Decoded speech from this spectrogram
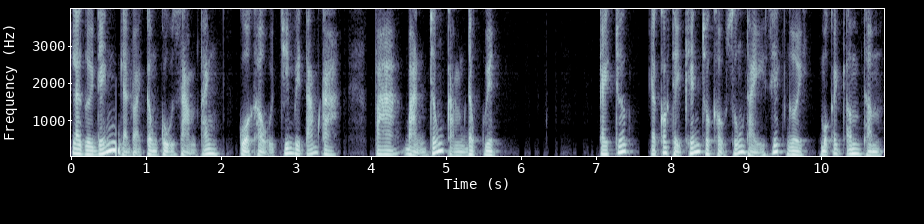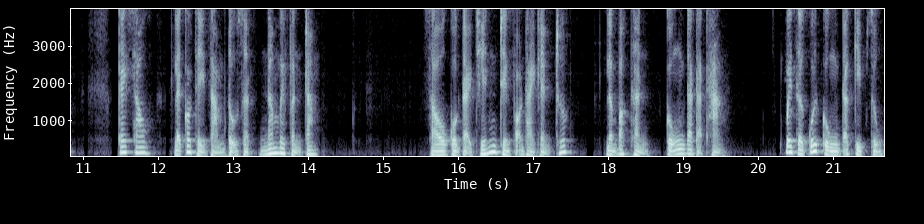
là gửi đến là loại công cụ giảm thanh của khẩu 98K và bản chống cầm độc quyền. Cái trước là có thể khiến cho khẩu súng này giết người một cách âm thầm. Cái sau lại có thể giảm độ giật 50%. Sau cuộc đại chiến trên võ đài lần trước, Lâm Bắc Thần cũng đã đặt hàng. Bây giờ cuối cùng đã kịp dùng.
